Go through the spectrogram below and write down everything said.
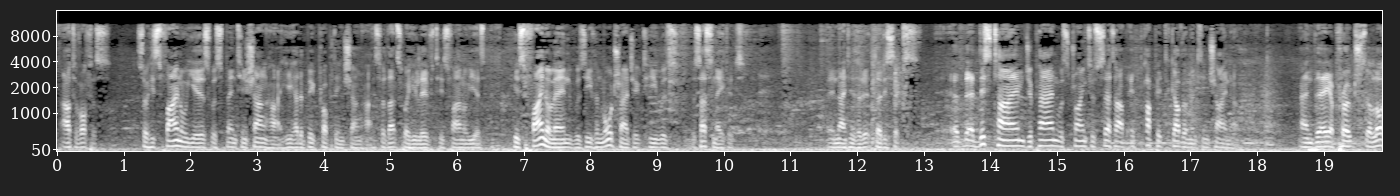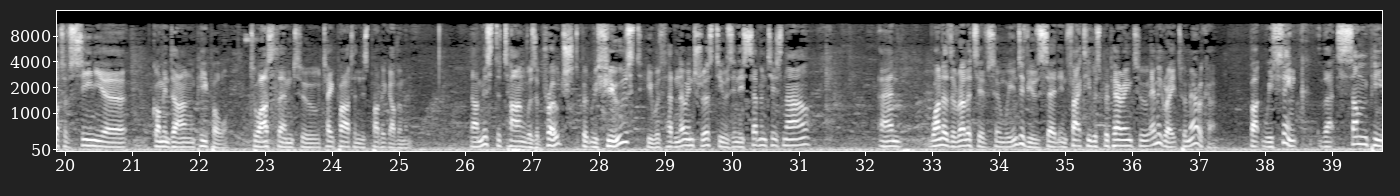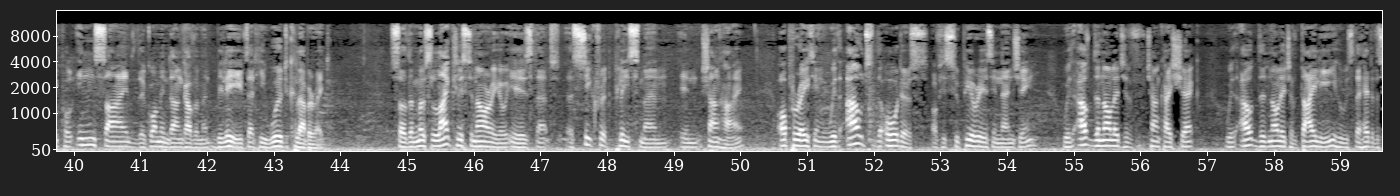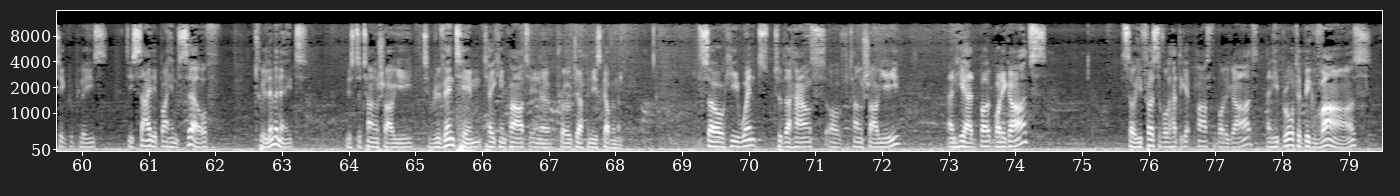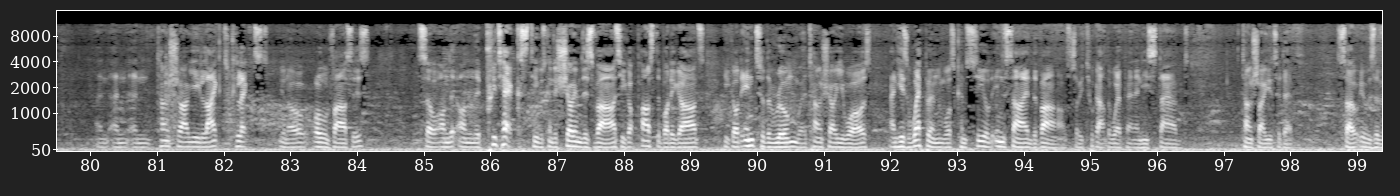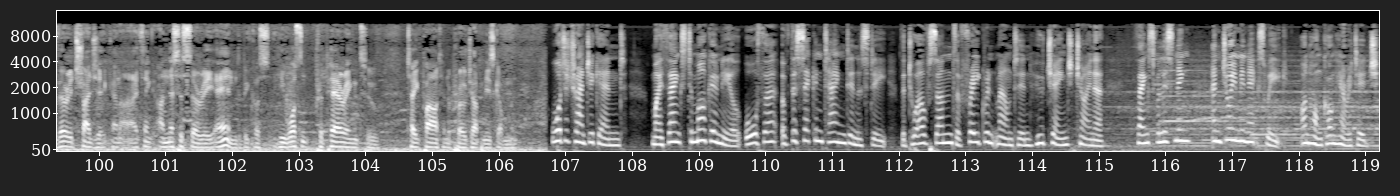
out of office. So his final years were spent in Shanghai. He had a big property in Shanghai, so that's where he lived his final years. His final end was even more tragic. He was assassinated in 1936. At, at this time, Japan was trying to set up a puppet government in China, and they approached a lot of senior Kuomintang people to ask them to take part in this puppet government. Now, Mr. Tang was approached but refused. He was, had no interest. He was in his 70s now. And one of the relatives whom we interviewed said, in fact, he was preparing to emigrate to America. But we think that some people inside the Kuomintang government believe that he would collaborate. So the most likely scenario is that a secret policeman in Shanghai, operating without the orders of his superiors in Nanjing, without the knowledge of Chiang Kai shek, without the knowledge of Dai Li, who was the head of the secret police, decided by himself to eliminate Mr. Tang Shaoyi to prevent him taking part in a pro Japanese government. So he went to the house of Tang Shaoyi and he had bodyguards. So he first of all had to get past the bodyguards and he brought a big vase. And, and, and Tang Shaoyi liked to collect, you know, old vases. So on the on the pretext he was going to show him this vase, he got past the bodyguards, he got into the room where Tang Shaoyi was, and his weapon was concealed inside the vase. So he took out the weapon and he stabbed Tang Shaoyi to death. So it was a very tragic and I think unnecessary end because he wasn't preparing to take part in a pro-Japanese government. What a tragic end. My thanks to Mark O'Neill, author of The Second Tang Dynasty, The Twelve Sons of Fragrant Mountain Who Changed China. Thanks for listening and join me next week on Hong Kong Heritage.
